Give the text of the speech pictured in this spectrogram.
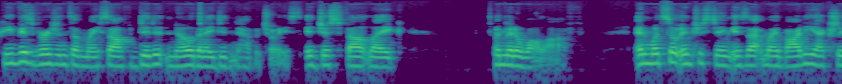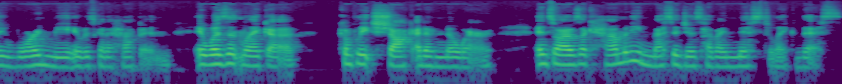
previous versions of myself didn't know that I didn't have a choice. It just felt like I'm going to wall off. And what's so interesting is that my body actually warned me it was going to happen. It wasn't like a complete shock out of nowhere. And so I was like, how many messages have I missed like this?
